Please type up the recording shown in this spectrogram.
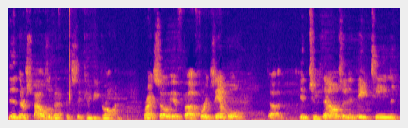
then there are spousal benefits that can be drawn, right? So, if, uh, for example, uh, in 2018,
